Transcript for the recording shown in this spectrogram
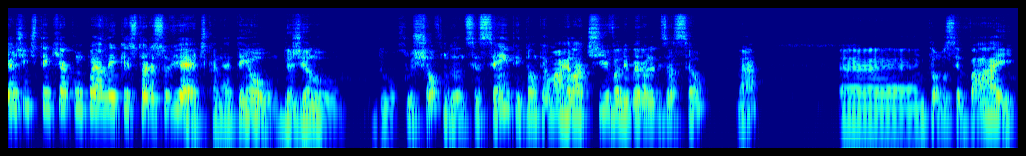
a gente tem que acompanhar meio que a história soviética, né? Tem o degelo do Khrushchev nos anos 60, então tem uma relativa liberalização, né? É, então você vai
